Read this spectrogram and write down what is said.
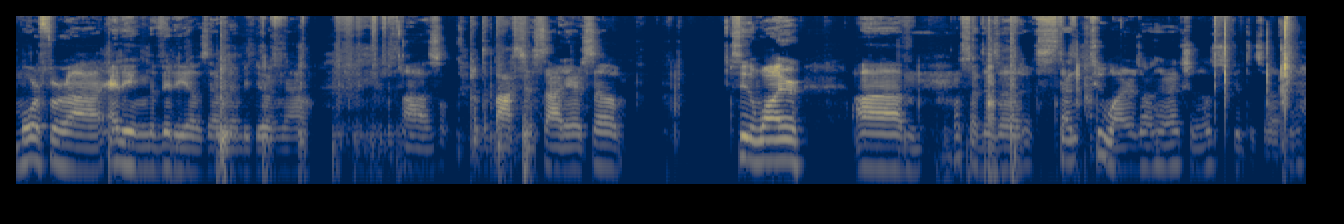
more for uh, editing the videos that I'm going to be doing now. Uh, so put the box to the side here. So see the wire. Um, looks like there's a extent two wires on here. Actually, let's get this out here.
